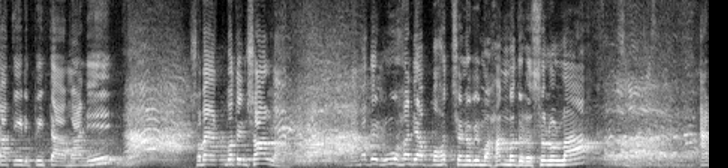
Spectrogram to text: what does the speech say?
জাতির পিতা মানি সবাই একমত, ইনশাআল্লাহ। আমাদের রুহানি আব্বা হচ্ছে নবী মোহাম্মদ রসুল্লাহ আর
